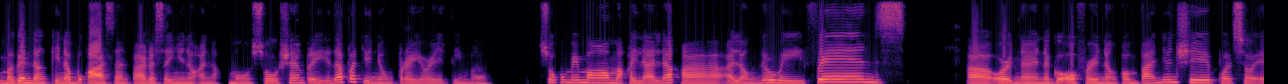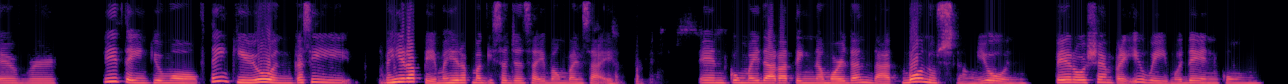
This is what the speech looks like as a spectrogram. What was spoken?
magandang kinabukasan para sa inyo ng anak mo. So, syempre, dapat yun yung priority mo. So, kung may mga makilala ka along the way, friends, uh, or na nag-offer ng companionship, whatsoever, eh, thank you mo. Thank you yun. Kasi, mahirap eh. Mahirap mag-isa dyan sa ibang bansa eh. And kung may darating na more than that, bonus lang yun. Pero, syempre, i-weigh mo din kung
